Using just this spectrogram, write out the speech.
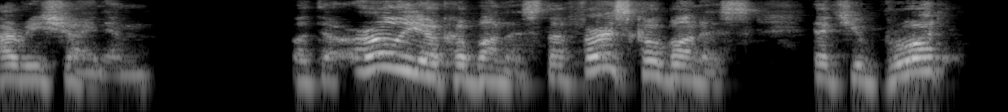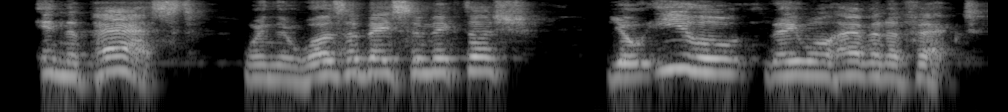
harishonim. But the earlier korbanos, the first korbanos that you brought in the past, when there was a Beis Hamikdash, ilu, they will have an effect.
